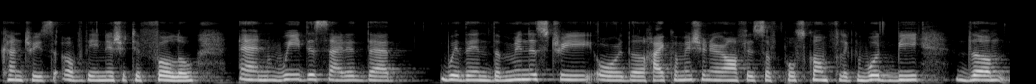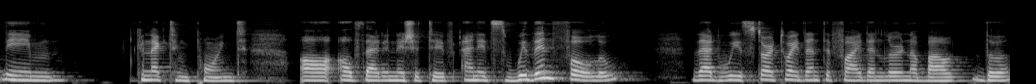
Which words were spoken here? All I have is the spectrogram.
countries of the initiative FOLU and we decided that within the ministry or the high commissioner office of post conflict would be the um, connecting point uh, of that initiative. And it's within FOLU that we start to identify and learn about the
